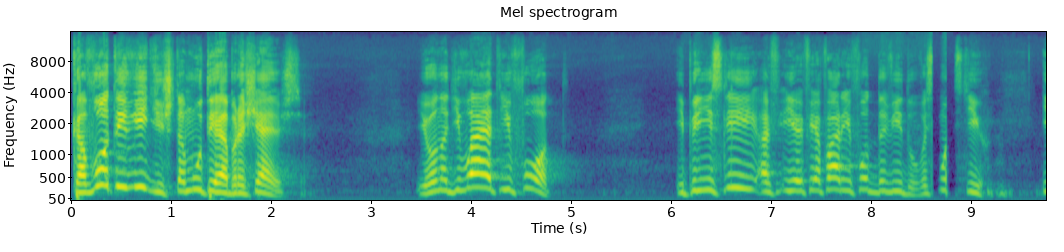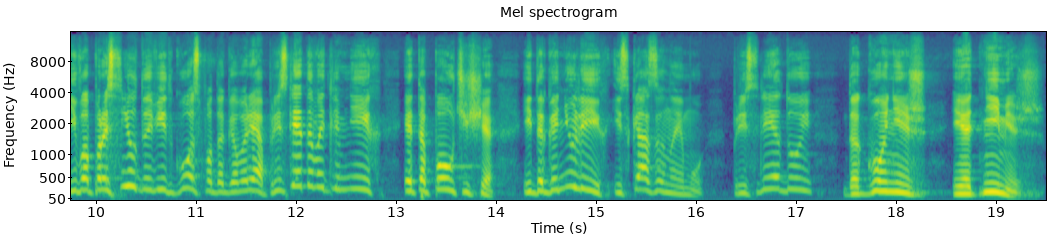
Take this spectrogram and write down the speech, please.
Кого ты видишь, тому ты и обращаешься. И он одевает ефот. И принесли Иофиафар ефот Давиду, 8 стих. И вопросил Давид Господа, говоря, преследовать ли мне их это полчище, и догоню ли их? И сказано ему, преследуй, догонишь и отнимешь.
